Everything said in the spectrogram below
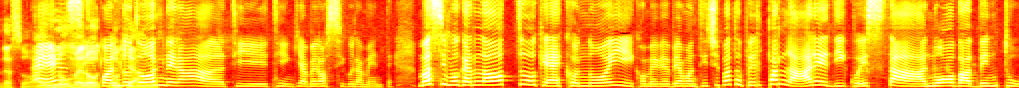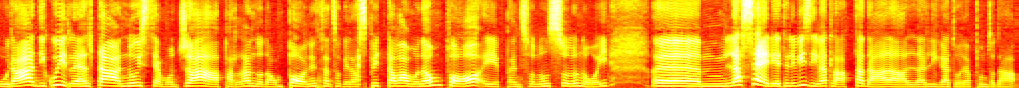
adesso hai Eh il numero. sì, quando tornerà ti, ti chiamerò sicuramente. Massimo Carlotto che è con noi, come vi abbiamo anticipato, per parlare di questa nuova avventura di cui in realtà noi stiamo già parlando da un po', nel senso che l'aspettavamo da un po' e penso non solo noi. Ehm, la serie televisiva tratta dall'alligatore, appunto da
